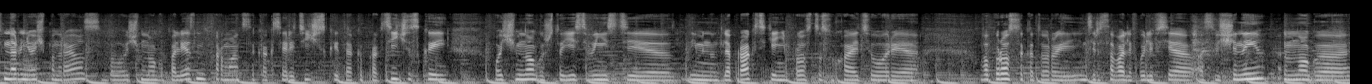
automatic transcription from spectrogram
Семинар мне очень понравился, было очень много полезной информации, как теоретической, так и практической. Очень много, что есть вынести именно для практики, а не просто сухая теория. Вопросы, которые интересовали, были все освещены. Много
